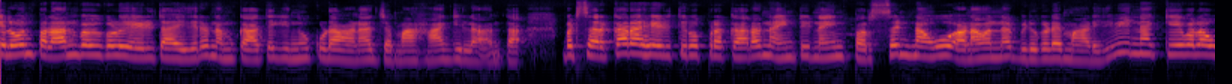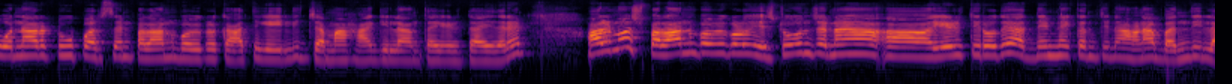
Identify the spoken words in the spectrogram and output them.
ಕೆಲವೊಂದು ಫಲಾನುಭವಿಗಳು ಹೇಳ್ತಾ ಇದ್ದೀರಾ ನಮ್ಮ ಖಾತೆಗೆ ಇನ್ನೂ ಕೂಡ ಹಣ ಜಮಾ ಆಗಿಲ್ಲ ಅಂತ. ಬಟ್ ಸರ್ಕಾರ ಹೇಳ್ತಿರೋ ಪ್ರಕಾರ ನೈಂಟಿ ನೈನ್ ಪರ್ಸೆಂಟ್ ನಾವು ಹಣವನ್ನು ಬಿಡುಗಡೆ ಮಾಡಿದ್ದೀವಿ ಇನ್ನು ಕೇವಲ ಒನ್ ಆರ್ ಟೂ ಪರ್ಸೆಂಟ್ ಫಲಾನುಭವಿಗಳ ಖಾತೆಗೆ ಇಲ್ಲಿ ಜಮಾ ಆಗಿಲ್ಲ ಅಂತ ಹೇಳ್ತಾ ಇದ್ದಾರೆ. ಆಲ್ಮೋಸ್ಟ್ ಫಲಾನುಭವಿಗಳು ಎಷ್ಟೊಂದು ಜನ ಹೇಳ್ತಿರೋದೇ ಹದಿನೆಂಟನೇ ಕಂತಿನ ಹಣ ಬಂದಿಲ್ಲ.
